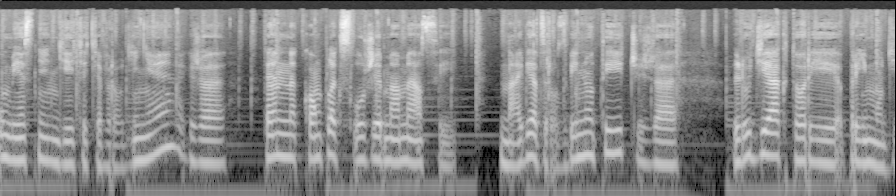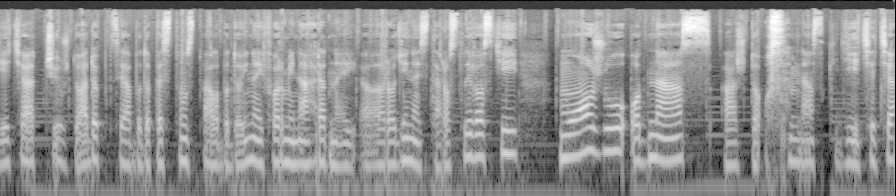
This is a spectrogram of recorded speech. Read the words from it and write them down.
umiestnení dieťaťa v rodine, takže ten komplex služieb máme asi najviac rozvinutý, čiže ľudia, ktorí príjmu dieťa, či už do adopcie, alebo do pestúnstva, alebo do inej formy náhradnej e, rodinnej starostlivosti, môžu od nás až do 18 dieťaťa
